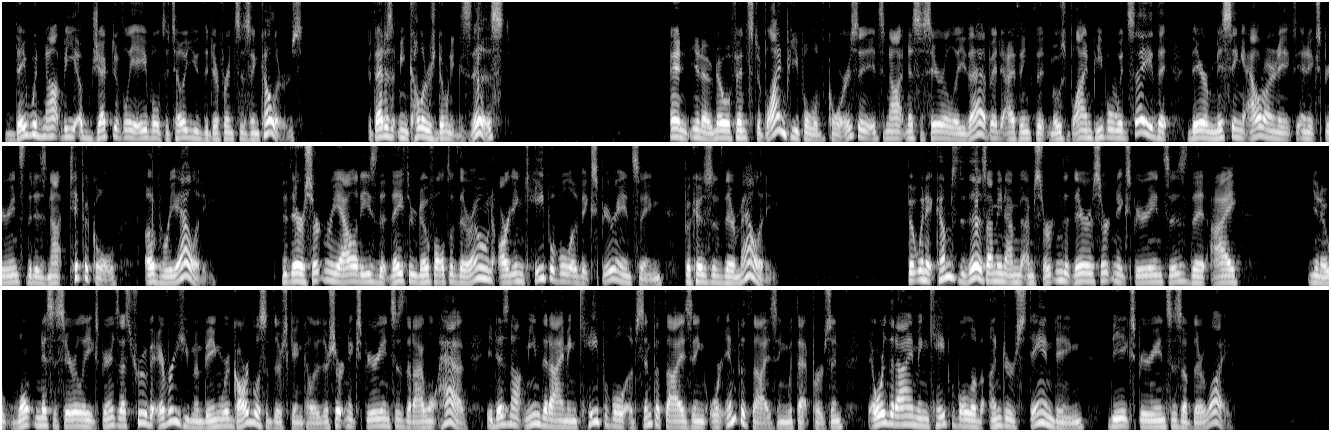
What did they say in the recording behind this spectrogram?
they would not be objectively able to tell you the differences in colors. But that doesn't mean colors don't exist. And, you know, no offense to blind people, of course, it's not necessarily that, but I think that most blind people would say that they're missing out on an experience that is not typical of reality. That there are certain realities that they, through no fault of their own, are incapable of experiencing because of their malady. But when it comes to this, I mean, I'm, I'm certain that there are certain experiences that I, you know, won't necessarily experience. That's true of every human being, regardless of their skin color. There are certain experiences that I won't have. It does not mean that I'm incapable of sympathizing or empathizing with that person, or that I am incapable of understanding the experiences of their life.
